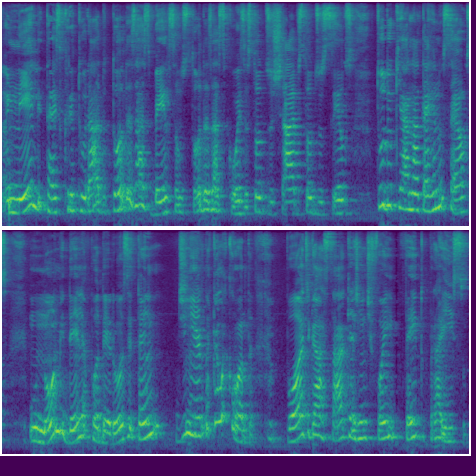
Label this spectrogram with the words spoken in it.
Nele está escriturado todas as bênçãos, todas as coisas, todos os chaves, todos os selos, tudo que há na terra e nos céus. O nome dele é poderoso e tem dinheiro naquela conta. Pode gastar que a gente foi feito para isso.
